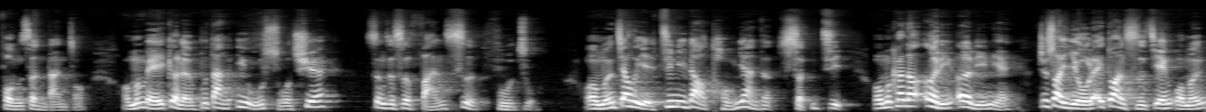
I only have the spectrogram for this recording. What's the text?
丰盛当中，我们每一个人不但一无所缺，甚至是凡事富足。我们教会也经历到同样的神迹。我们看到二零二零年，就算有了一段时间我们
